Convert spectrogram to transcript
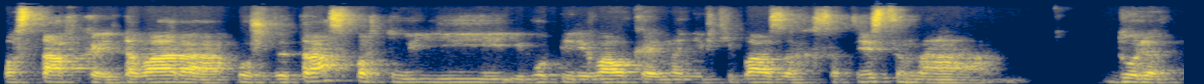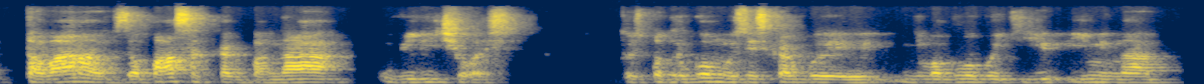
поставкой товара по ЖД-транспорту и его перевалкой на нефтебазах, соответственно, доля товара в запасах как бы она увеличилась. То есть по-другому здесь как бы не могло быть именно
